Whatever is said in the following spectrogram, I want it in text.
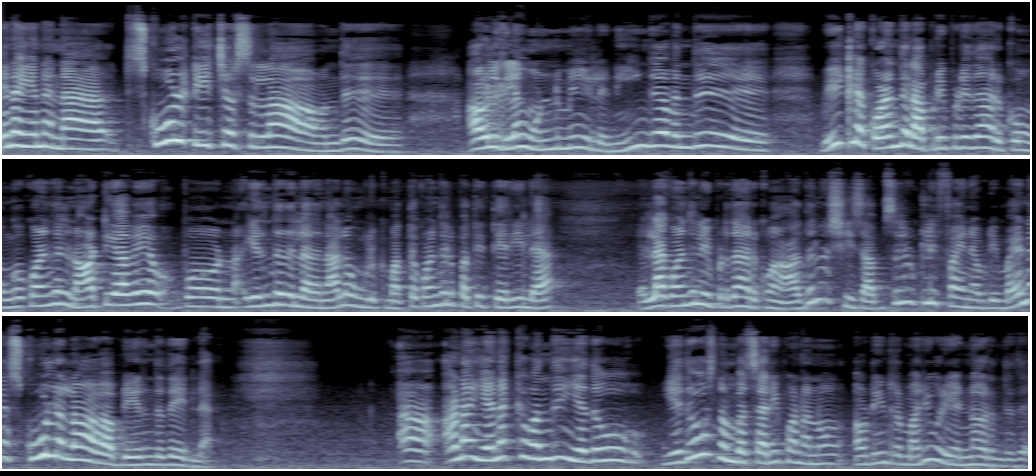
ஏன்னா என்ன நான் ஸ்கூல் டீச்சர்ஸ் எல்லாம் வந்து அவளுக்கெல்லாம் ஒன்றுமே இல்லை. நீங்கள் வந்து வீட்டில் குழந்தைகள் அப்படி இப்படி தான் இருக்கும். உங்கள் குழந்தைகள் நாட்டியாகவே இப்போ இருந்ததில்லை. அதனால உங்களுக்கு மற்ற குழந்தைகள் பற்றி தெரியல. எல்லா குழந்தைகளும் இப்படி தான் இருக்கும். அதெல்லாம் ஷீ இஸ் அப்சல்யூட்லி ஃபைன் அப்படிம்பா. ஏன்னா ஸ்கூல்லலாம் அவள் அப்படி இருந்ததே இல்லை. ஆனால் எனக்கு வந்து ஏதோ ஏதோ நம்ம சரி பண்ணணும் அப்படின்ற மாதிரி ஒரு எண்ணம் இருந்தது.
